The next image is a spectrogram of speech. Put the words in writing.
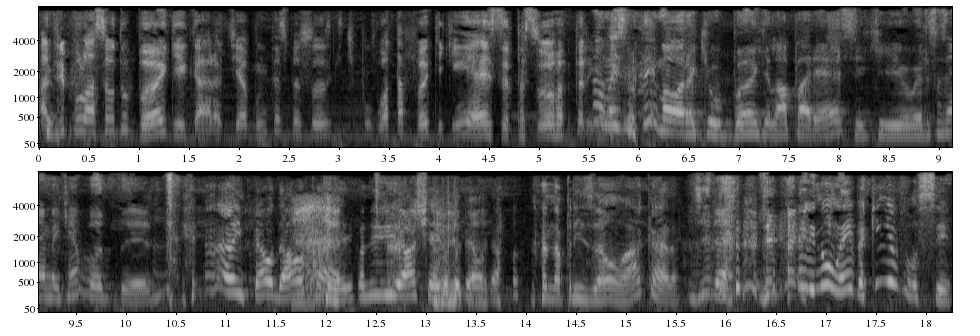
A tripulação do Bug, cara, tinha muitas pessoas que, tipo, what the fuck, quem é essa pessoa, tá ligado? Não, mas não tem uma hora que o Bug lá aparece que eles assim, ah, mas quem é você? Ah, em Impel Down, cara. Ele, quando ele acha ele em Impel Down, na prisão lá, cara, Direto. Ele vai- ele não lembra. Quem é você?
